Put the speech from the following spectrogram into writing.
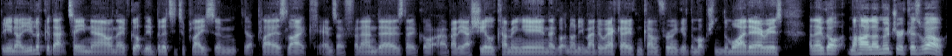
But you know, you look at that team now, and they've got the ability to play some you know, players like Enzo Fernandez. They've got uh, Badiashile coming in. They've got Noni Madueke who can come through and give them options in the wide areas, and they've got Mykhailo Mudryk as well.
